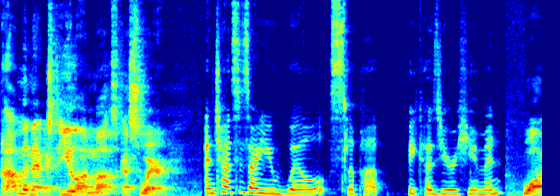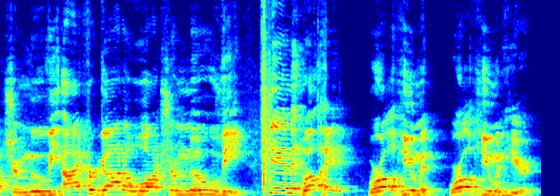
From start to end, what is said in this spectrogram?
I'm the next Elon Musk, I swear. And chances are you will slip up because you're human. Watch a movie. I forgot to watch a movie. Damn it. Well, hey, we're all human. We're all human here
